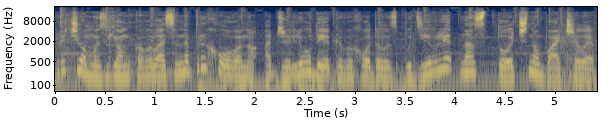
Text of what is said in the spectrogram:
Причому зйомка велася неприховано, адже люди, які виходили з будівлі, нас точно бачили.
